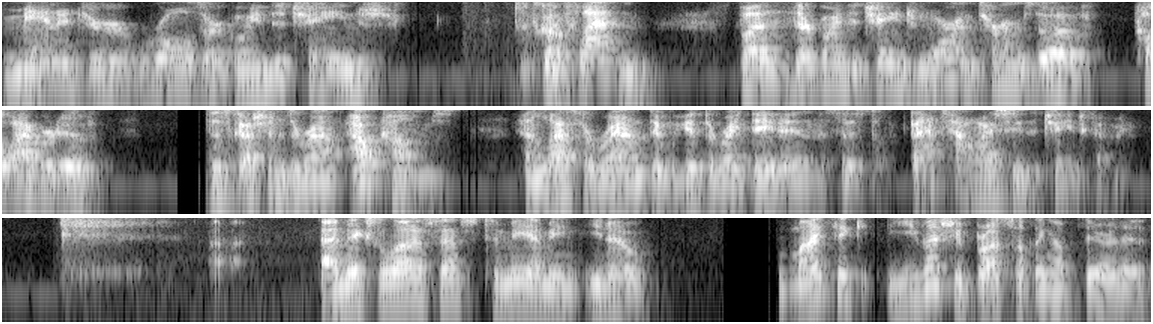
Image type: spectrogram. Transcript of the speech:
manager roles are going to change. It's going to flatten, but mm-hmm. they're going to change more in terms of collaborative discussions around outcomes and less around did we get the right data in the system. That's how I see the change coming. That makes a lot of sense to me. I mean, you know, my think you actually brought something up there that,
